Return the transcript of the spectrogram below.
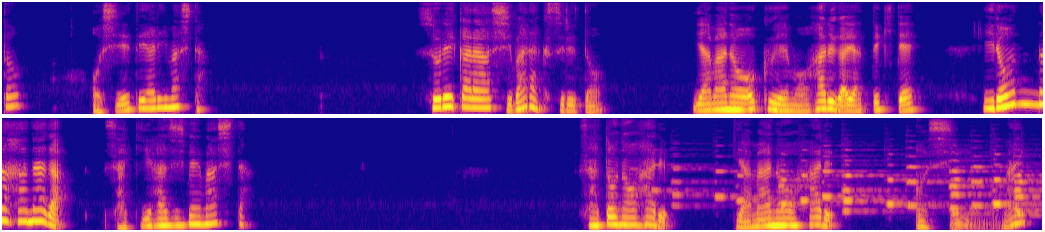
と教えてやりました。それからしばらくすると、山の奥へも春がやってきて、いろんな花が咲き始めました。里の春、山の春、おしまい。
